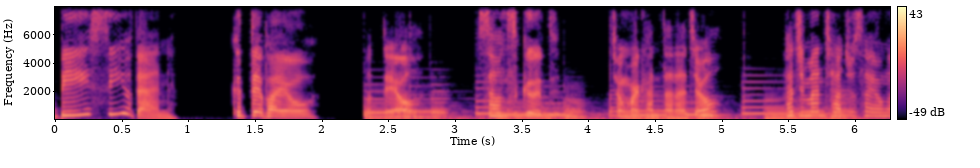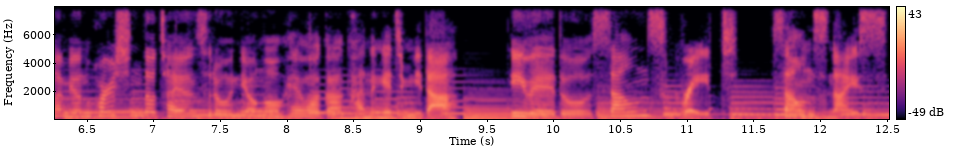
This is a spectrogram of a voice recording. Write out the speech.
B see you then. 그때 봐요. 어때요? Sounds good. 정말 간단하죠? 하지만 자주 사용하면 훨씬 더 자연스러운 영어 회화가 가능해집니다. 이외에도 sounds great, sounds nice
